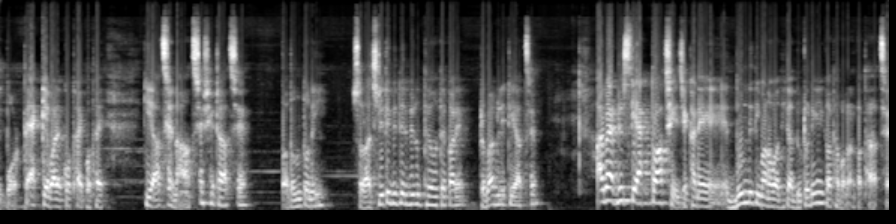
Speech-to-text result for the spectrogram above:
রিপোর্ট একেবারে কোথায় কোথায় কি আছে না আছে, সেটা আছে, তদন্ত নেই। সো রাজনীতিবিদদের বিরুদ্ধে হতে পারে প্রবাবিলিটি আছে। আর ব্যাড কি এক তো আছে, যেখানে দুর্নীতি, মানবাধিকার দুটো নিয়েই কথা বলার কথা আছে।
